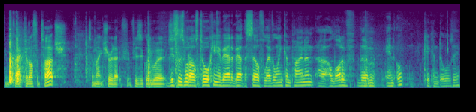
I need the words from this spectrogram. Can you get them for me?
Can back it off a touch to make sure f- physically works. This is what I was talking about about the self-leveling component. Uh, a lot of them end. Oh, kicking doors here.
